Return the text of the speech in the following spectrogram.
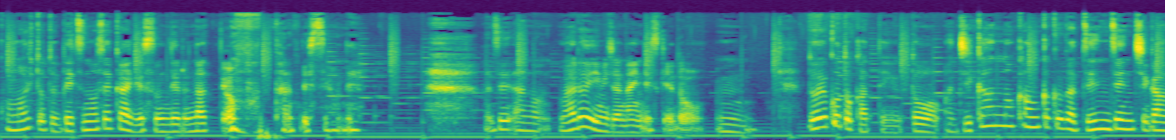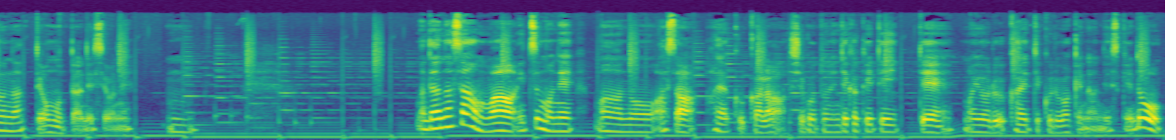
この人と別の世界で住んでるなって思ったんですよね。あの悪い意味じゃないんですけど、うん、どういうことかっていうと時間の感覚が全然違うなって思ったんですよね。うんまあ、旦那さんはいつもね、まあ、あの朝早くから仕事に出かけていって、まあ、夜帰ってくるわけなんですけど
